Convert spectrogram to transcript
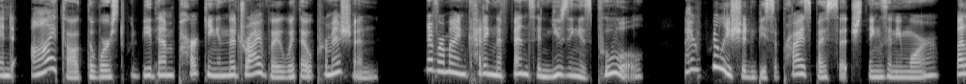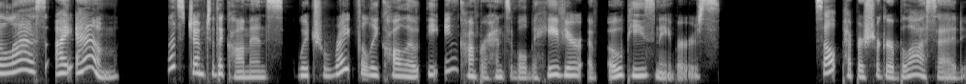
And I thought the worst would be them parking in the driveway without permission. Never mind cutting the fence and using his pool. I really shouldn't be surprised by such things anymore, but alas, I am. Let's jump to the comments, which rightfully call out the incomprehensible behavior of OP's neighbors. Salt Pepper Sugar Blah said,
